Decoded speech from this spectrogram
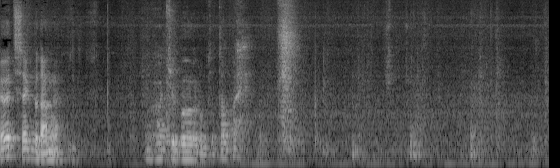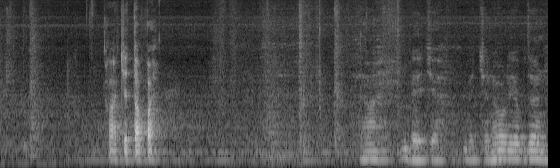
Goed, zeg bedanken. Een gatje boren om te tappen. Gatje tappen. Ja, een beetje, een beetje olie op doen.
